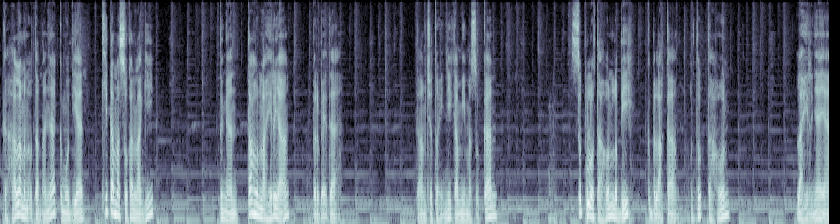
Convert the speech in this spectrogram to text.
ke halaman utamanya, kemudian kita masukkan lagi dengan tahun lahir yang berbeda. Dalam contoh ini kami masukkan 10 tahun lebih ke belakang untuk tahun lahirnya ya.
